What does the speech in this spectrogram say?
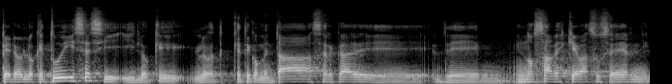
Pero lo que tú dices y, y lo, que, lo que te comentaba acerca de, de no sabes qué va a suceder, ni,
